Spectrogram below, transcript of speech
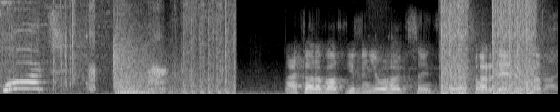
What? I thought about giving you a hug, Saint. Uh, Saint. Are they anyone up?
